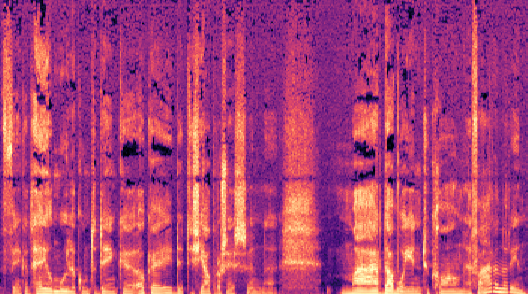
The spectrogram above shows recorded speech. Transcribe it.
vind ik het heel moeilijk om te denken: oké, dit is jouw proces. En, maar daar word je natuurlijk gewoon ervarener in.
